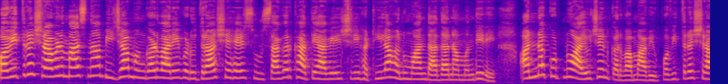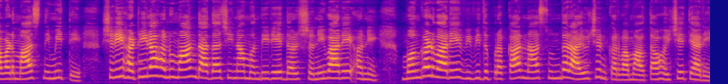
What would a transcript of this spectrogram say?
પવિત્ર શ્રાવણ માસના બીજા મંગળવારે વડોદરા શહેર સુરસાગર ખાતે આવેલ શ્રી હઠીલા હનુમાન દાદાના મંદિરે અન્નકૂટનું આયોજન કરવામાં આવ્યું. પવિત્ર શ્રાવણ માસ નિમિત્તે શ્રી હઠીલા હનુમાન દાદાજીના મંદિરે દર શનિવારે અને મંગળવારે વિવિધ પ્રકારના સુંદર આયોજન કરવામાં આવતા હોય છે. ત્યારે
